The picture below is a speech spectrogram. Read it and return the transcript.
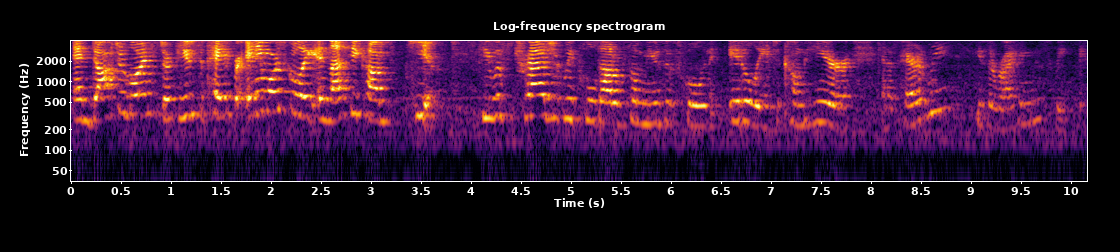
and Dr. Laurence refused to pay for any more schooling unless he comes here. He was tragically pulled out of some music school in Italy to come here, and apparently he's arriving this week.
